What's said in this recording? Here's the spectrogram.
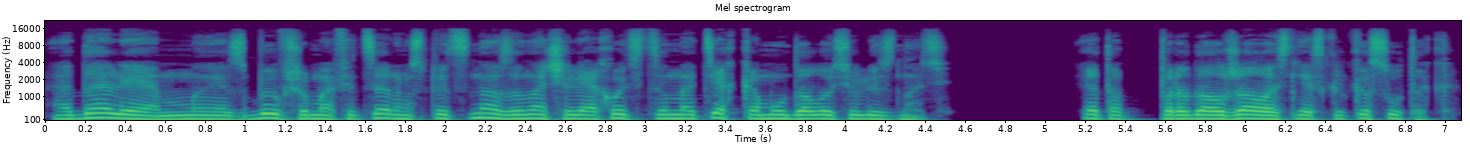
А далее мы с бывшим офицером спецназа начали охотиться на тех, кому удалось улизнуть. Это продолжалось несколько суток.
